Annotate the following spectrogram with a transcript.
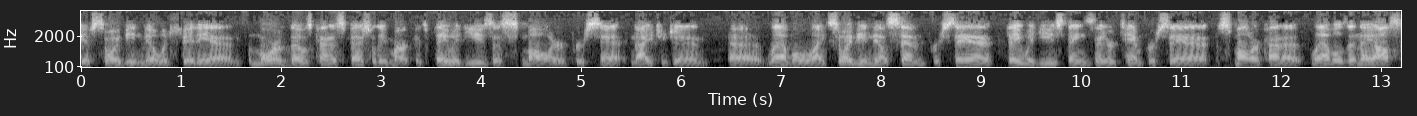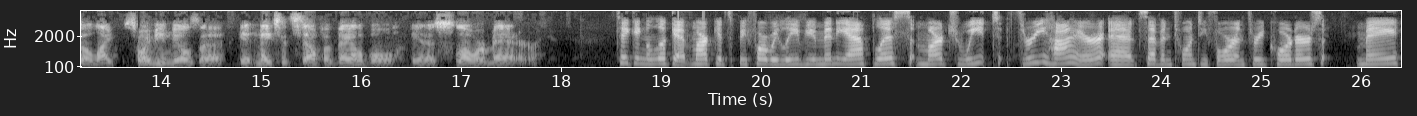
if soybean meal would fit in. More of those kind of specialty markets, they would use a smaller percent nitrogen uh, level, like soybean meal seven percent. They would use things that are ten percent, smaller kind of levels, and they also like soybean meals. Uh, it makes itself available in a slower manner. Taking a look at markets before we leave you, Minneapolis March wheat three higher at seven twenty four and three quarters. May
